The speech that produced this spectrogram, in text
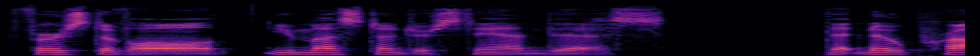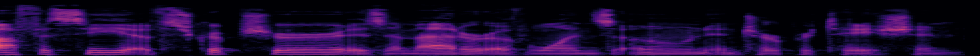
First of all, you must understand this that no prophecy of Scripture is a matter of one's own interpretation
